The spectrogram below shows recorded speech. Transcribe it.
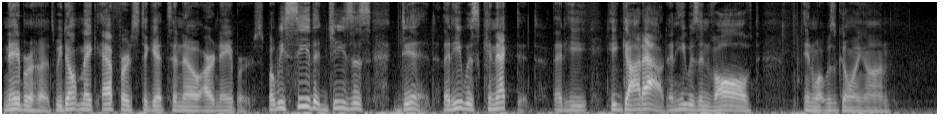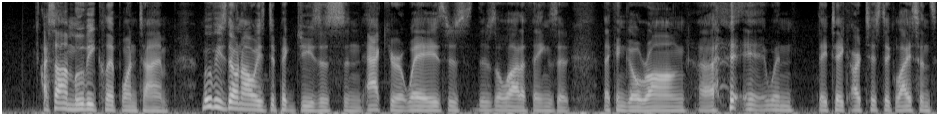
neighborhoods. We don't make efforts to get to know our neighbors. But we see that Jesus did, that he was connected, that he, he got out and he was involved in what was going on. I saw a movie clip one time. Movies don't always depict Jesus in accurate ways. There's, there's a lot of things that, that can go wrong uh, when they take artistic license.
